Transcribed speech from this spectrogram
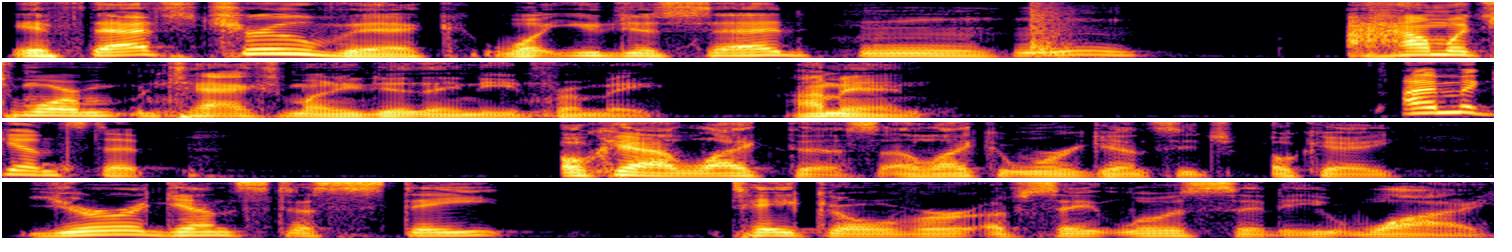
If that's true, Vic, what you just said, mm-hmm. how much more tax money do they need from me? I'm in. I'm against it. Okay, I like this. I like it. We're against each. Okay, you're against a state takeover of St. Louis City. Why?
